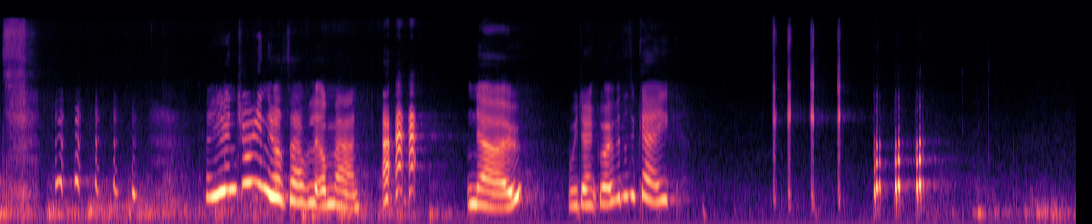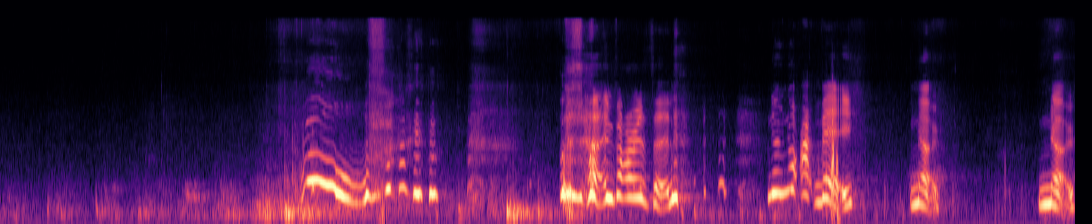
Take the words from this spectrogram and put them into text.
Are you enjoying yourself, little man? No, we don't go over the gate. Ooh! Was that embarrassing? no, not at me. No. No.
